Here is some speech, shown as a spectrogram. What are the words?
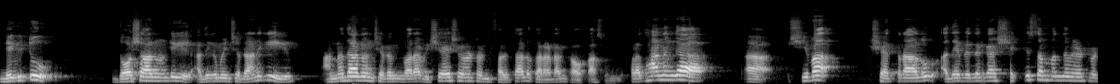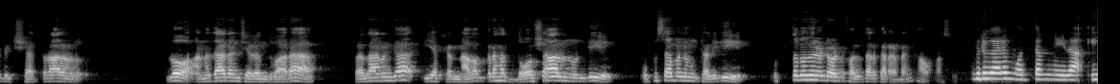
నెగిటివ్ దోషాల నుండి అధిగమించడానికి అన్నదానం చేయడం ద్వారా విశేషమైనటువంటి ఫలితాలు కలగడానికి అవకాశం ఉంది. ప్రధానంగా శివ క్షేత్రాలు అదేవిధంగా శక్తి సంబంధమైనటువంటి క్షేత్రాలలో అన్నదానం చేయడం ద్వారా ప్రధానంగా ఈ యొక్క నవగ్రహ దోషాల నుండి ఉపశమనం కలిగి ఉత్తమమైనటువంటి ఫలితాలు కలగడానికి అవకాశం ఉంది. గురుగారు మొత్తం మీద ఈ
